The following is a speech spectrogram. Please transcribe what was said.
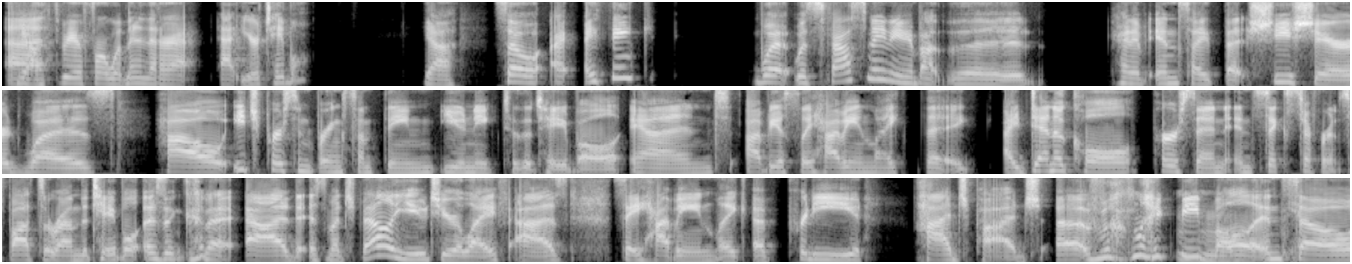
Uh, yeah. three or four women that are at, at your table. Yeah. So I, I think what was fascinating about the kind of insight that she shared was how each person brings something unique to the table. And obviously, having like the identical person in six different spots around the table isn't going to add as much value to your life as, say, having like a pretty hodgepodge of like mm-hmm. people. Mm-hmm. And yeah. so,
